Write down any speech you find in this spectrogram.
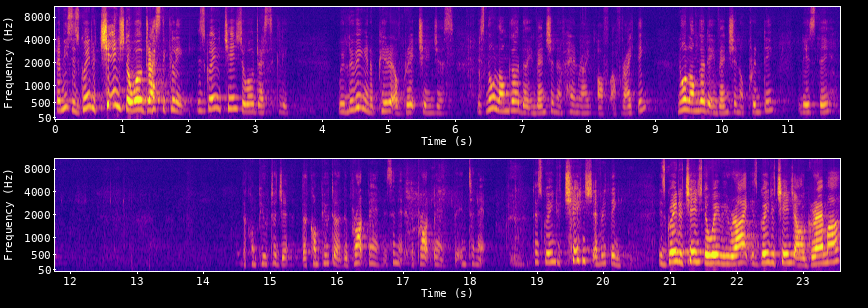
That means it's going to change the world drastically. It's going to change the world drastically. We're living in a period of great changes. It's no longer the invention of handwriting, of, of writing, no longer the invention of printing. It is the the computer, the computer, the broadband, isn't it? The broadband, the internet. That's going to change everything. It's going to change the way we write. It's going to change our grammar.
